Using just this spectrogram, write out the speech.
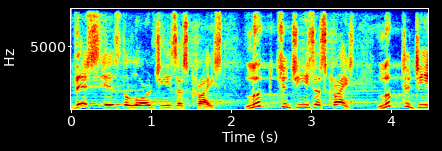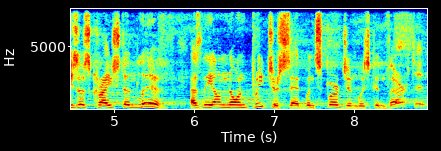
This is the Lord Jesus Christ. Look to Jesus Christ. Look to Jesus Christ and live, as the unknown preacher said when Spurgeon was converted.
